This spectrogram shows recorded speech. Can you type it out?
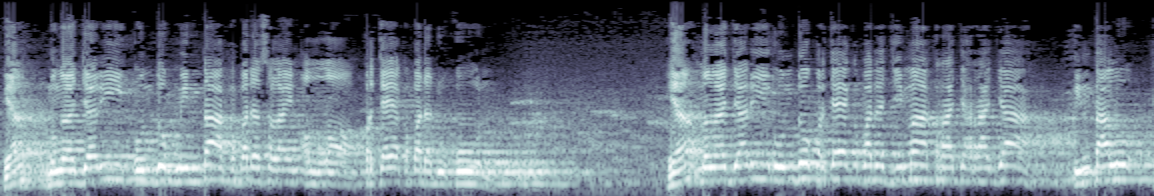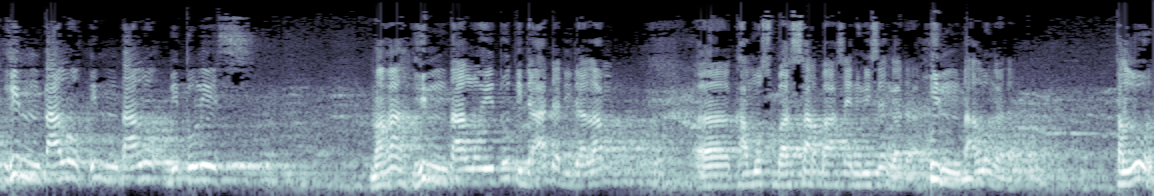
ya mengajari untuk minta kepada selain Allah percaya kepada dukun. Ya mengajari untuk percaya kepada jimat raja-raja. Hintalu hintalu hintalu ditulis. Maka hintalu itu tidak ada di dalam uh, kamus besar bahasa Indonesia nggak ada. Hintalu nggak ada. Telur.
